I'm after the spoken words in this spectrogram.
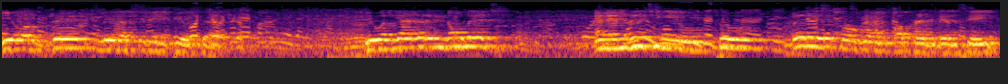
your great leadership in future. You are gathering knowledge and enriching you through various programs of presidency,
